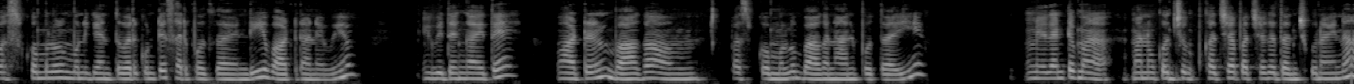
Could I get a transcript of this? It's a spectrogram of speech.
పసుపు కొమ్ములు మునిగేంత వరకు ఉంటే సరిపోతాయండి వాటర్ అనేవి. ఈ విధంగా అయితే వాటర్ బాగా పసుపు కొమ్ములు బాగా నానిపోతాయి. లేదంటే మన మనం కొంచెం కచ్చా పచ్చగా దంచుకునైనా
